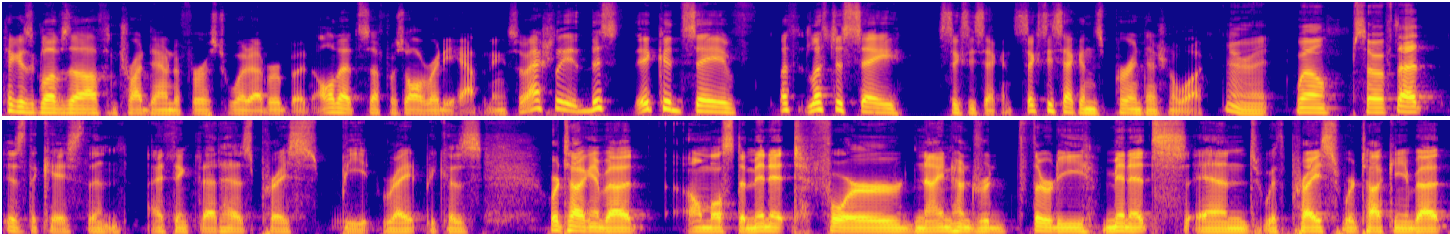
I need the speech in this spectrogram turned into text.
take his gloves off and trot down to first, whatever. But all that stuff was already happening. So actually, this it could save. Let's let's just say 60 seconds. 60 seconds per intentional walk. All right. Well, so if that is the case, then I think that has price beat, right? Because we're talking about almost a minute for 930 minutes. And with price, we're talking about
